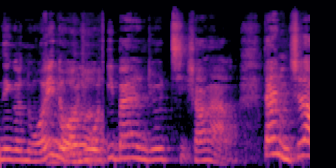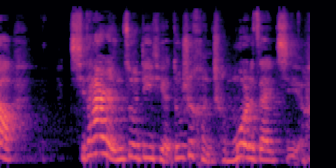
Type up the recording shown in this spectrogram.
那个挪一挪，就一般人就挤上来了。但是你知道，其他人坐地铁都是很沉默的在挤，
